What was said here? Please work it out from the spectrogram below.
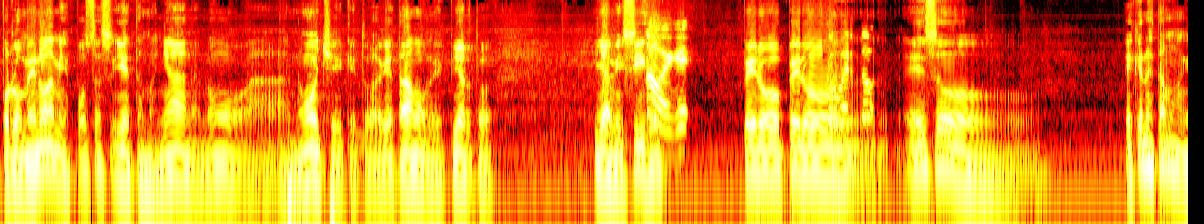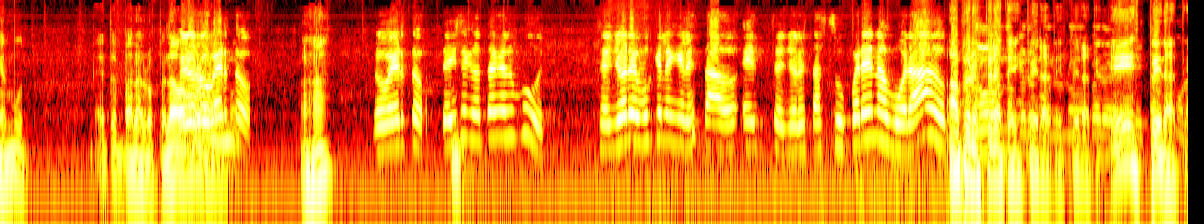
por lo menos a mi esposa sí esta mañana, ¿no? A- Anoche, que todavía estábamos despiertos. Y a mis hijos. No, es que pero, pero Roberto. eso es que no estamos en el mood. Esto es para los pelados. Pero ahora. Roberto, Ajá. Roberto, te dice que no está en el mood. Señores, búsquenle en el estado. El señor está súper enamorado. Ah, pero espérate, no, espérate, no, espérate. espérate.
